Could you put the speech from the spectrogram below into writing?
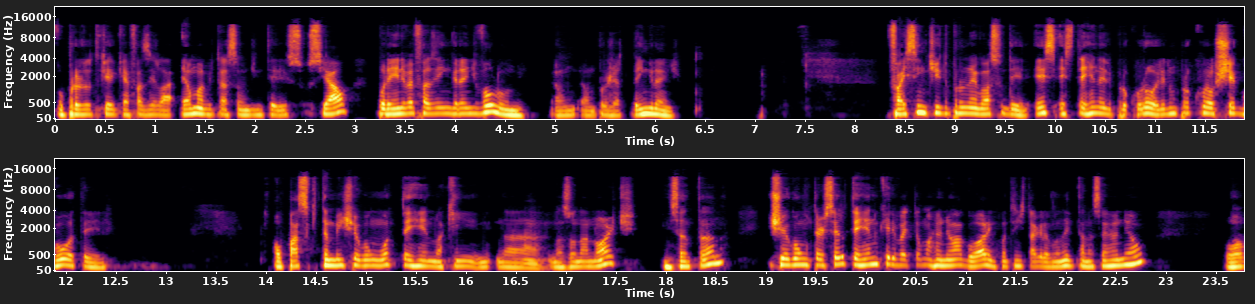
O produto que ele quer fazer lá é uma habitação de interesse social, porém ele vai fazer em grande volume. É um, é um projeto bem grande. Faz sentido para o negócio dele. Esse, esse terreno ele procurou? Ele não procurou, chegou até ele. Ao passo que também chegou um outro terreno aqui na, na Zona Norte, em Santana, e chegou um terceiro terreno que ele vai ter uma reunião agora, enquanto a gente está gravando, ele está nessa reunião. Ou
